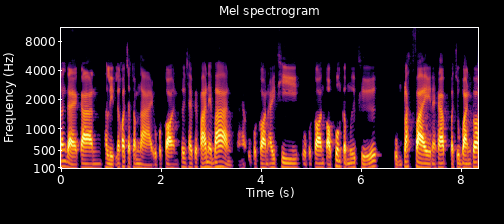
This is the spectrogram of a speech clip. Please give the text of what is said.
ตั้งแต่การผลิตแล้วก็จัดจำหน่ายอุปกรณ์เครื่องใช้ไฟฟ้าในบ้านนะฮะอุปกรณ์ไอทีอุปกรณ์ต่อพ่วงกับมือถือ ลุ่มปลั๊กไฟนะครับ ปัจจุบันก็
